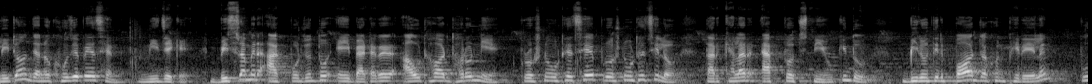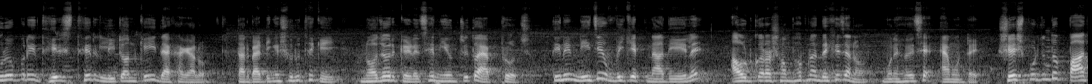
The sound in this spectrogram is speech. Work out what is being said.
লিটন যেন খুঁজে পেয়েছেন নিজেকে। বিশ্রামের আগ পর্যন্ত এই ব্যাটারের আউট হওয়ার ধরন নিয়ে প্রশ্ন উঠেছে, প্রশ্ন উঠেছিল তার খেলার অ্যাপ্রোচ নিয়েও। কিন্তু বিরতির পর যখন ফিরে এলেন, পুরোপুরি ধীর স্থির লিটনকেই দেখা গেল। তার ব্যাটিংয়ের শুরু থেকেই নজর কেড়েছে নিয়ন্ত্রিত অ্যাপ্রোচ তিনি নিজে উইকেট না দিয়ে এলে আউট করা সম্ভব না দেখে যেন মনে হয়েছে এমনটাই। শেষ পর্যন্ত পাঁচ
